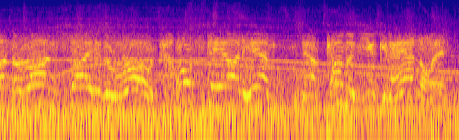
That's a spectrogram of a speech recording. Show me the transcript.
On the wrong side of the road. I'll stay on him. Now come if you can handle it.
